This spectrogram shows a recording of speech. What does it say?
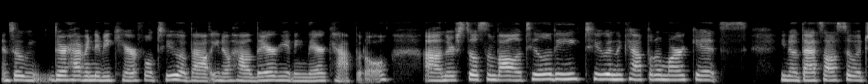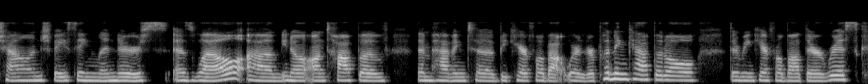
And so they're having to be careful too about, you know, how they're getting their capital. Um, there's still some volatility too in the capital markets. You know, that's also a challenge facing lenders as well. Um, you know, on top of them having to be careful about where they're putting capital, they're being careful about their risk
